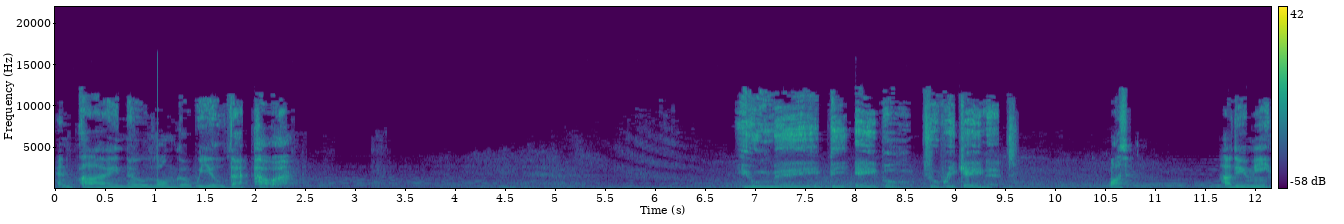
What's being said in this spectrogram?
And I no longer wield that power. You may be able to regain it. What? How do you mean?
